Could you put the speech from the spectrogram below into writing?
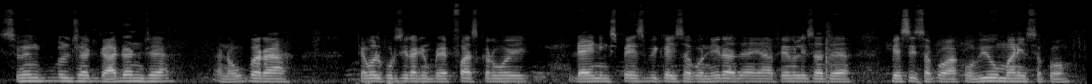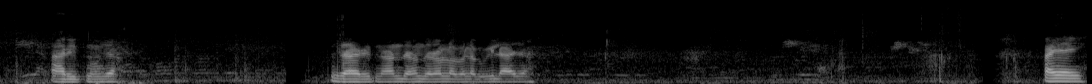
સ્વિમિંગ પુલ છે ગાર્ડન છે, અને ઉપર આ ટેબલ ખુરશી રાખીને બ્રેકફાસ્ટ કરવો હોય ડાઇનિંગ સ્પેસ બી કહી શકો નિરાતે અહીંયા ફેમિલી સાથે બેસી શકો, આખો વ્યૂ માણી શકો. આ રીતનું છે. આ રીતના અંદર અંદર અલગ અલગ વિલા છે. અહીંયા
